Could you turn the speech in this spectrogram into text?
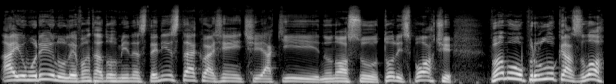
Aí o Murilo, levantador Minas tenista, com a gente aqui no nosso Todo Esporte. Vamos para o Lucas Ló,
